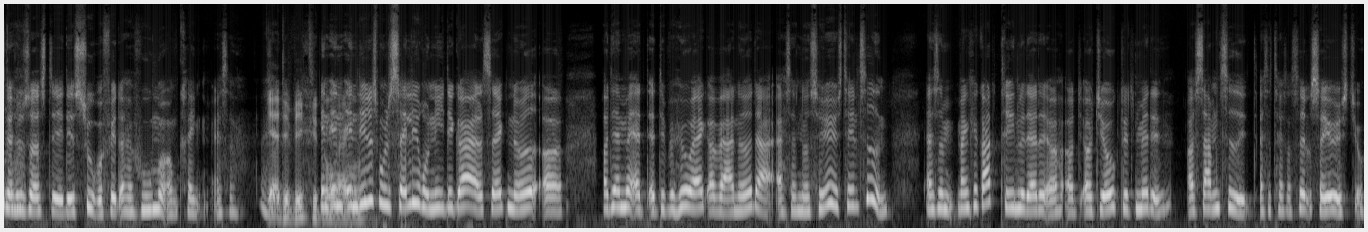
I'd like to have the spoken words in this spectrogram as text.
Jeg synes også, det, det er super fedt at have humor omkring. Altså, altså Ja, det er vigtigt en, en, en lille smule selvironi, det gør altså ikke noget. Og, og det med, at, at det behøver ikke at være noget, der er altså noget seriøst hele tiden. Altså, man kan godt grine lidt af det og, og, og joke lidt med det, og samtidig altså, tage sig selv seriøst jo.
